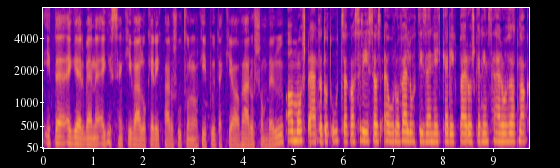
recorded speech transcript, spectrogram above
Itt eh, Egerben egészen kiváló kerékpáros útvonalak épültek ki a városon belül. A most átadott útszakasz része az Eurovelo 14 kerékpáros gerinchálózatnak,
